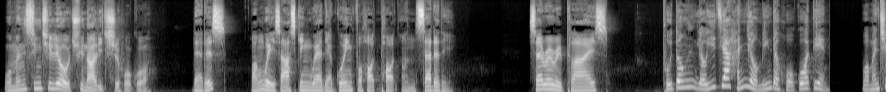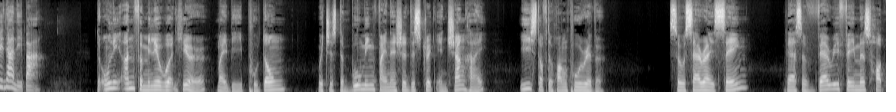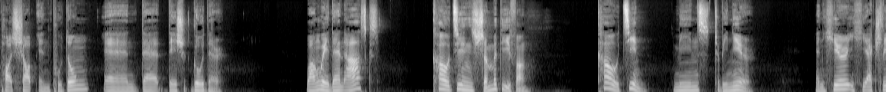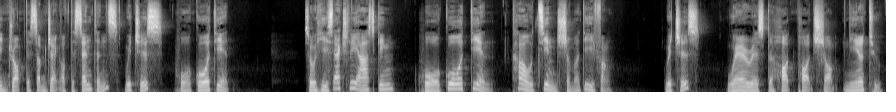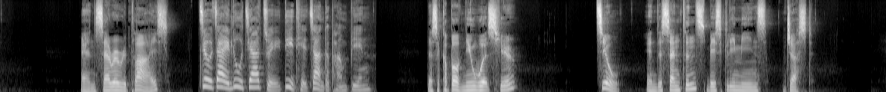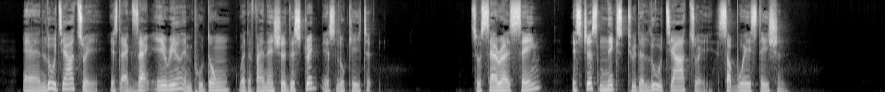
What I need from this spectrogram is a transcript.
我们星期六去哪里吃火锅？ that is, Wang Wei is asking where they are going for hot pot on Saturday. Sarah replies, 浦东有一家很有名的火锅店，我们去那里吧。 The only unfamiliar word here might be Pudong, which is the booming financial district in Shanghai, east of the Huangpu River. So Sarah is saying there's a very famous hot pot shop in Pudong and that they should go there. Wang Wei then asks, 靠近什么地方？靠近 means to be near. And here he actually dropped the subject of the sentence, which is 火锅店. So he's actually asking 火锅店靠近什么地方? Which is where is the hot pot shop near to? And Sarah replies, 就在陆家嘴地铁站的旁边。 there's a couple of new words here. 就 in this sentence basically means just. And Lujiazui is the exact area in Pudong where the financial district is located. So Sarah is saying it's just next to the Lujiazui subway station.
